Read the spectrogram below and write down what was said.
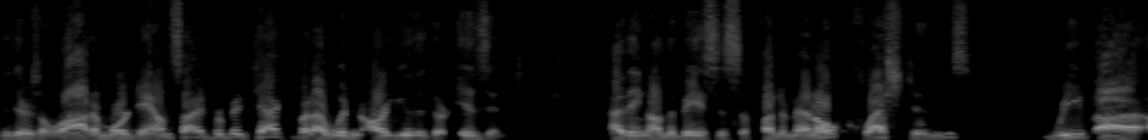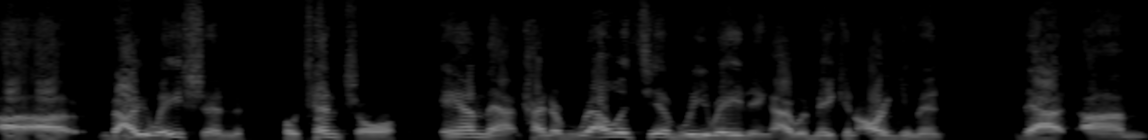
there's a lot of more downside for big tech, but I wouldn't argue that there isn't. I think on the basis of fundamental questions, re, uh, uh, uh, valuation potential, and that kind of relative re-rating, I would make an argument that um,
